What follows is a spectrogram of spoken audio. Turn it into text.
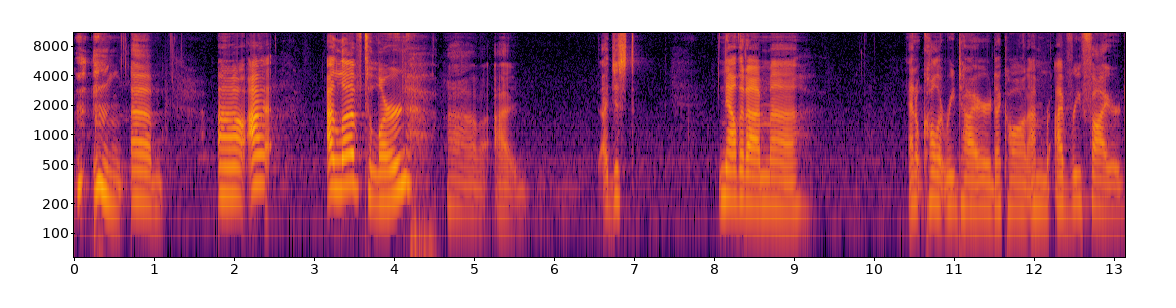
um, uh, I I love to learn. Uh, I I just now that I'm uh, I don't call it retired. I call it I'm I've refired.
